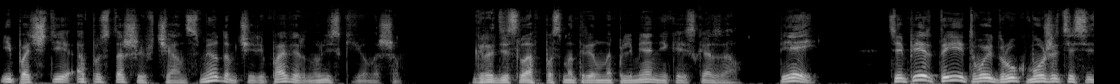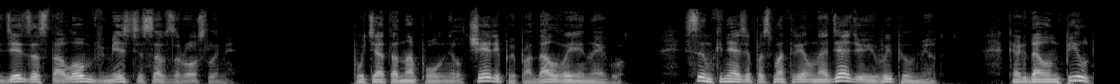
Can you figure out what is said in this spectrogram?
и почти опустошив чан с медом, черепа вернулись к юношам. Градислав посмотрел на племянника и сказал. «Пей. Теперь ты и твой друг можете сидеть за столом вместе со взрослыми». Путята наполнил череп и подал Военегу. Сын князя посмотрел на дядю и выпил мед. Когда он пил,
